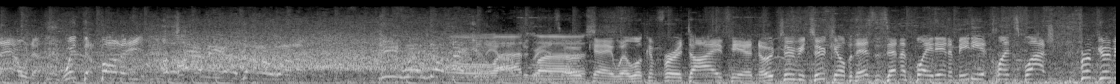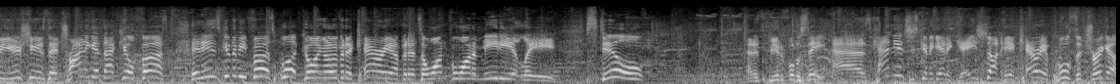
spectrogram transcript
down with the volley. Keria though. I would agree. Atlas. Okay, we're looking for a dive here. No 2v2 kill, but there's the Zenith played in. Immediate cleanse flash from Gumayushi as they're trying to get that kill first. It is going to be first blood going over to Keria, but it's a one for one immediately. Still, and it's beautiful to see as Canyon's just going to get engaged on here. Keria pulls the trigger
